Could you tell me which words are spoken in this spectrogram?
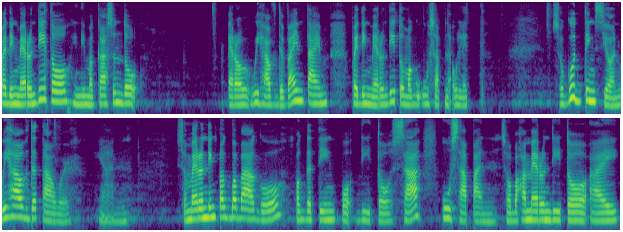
Pwedeng meron dito, hindi magkasundo. Pero we have divine time. Pwedeng meron dito, mag-uusap na ulit. So, good things yon We have the tower. Yan. So, meron ding pagbabago pagdating po dito sa usapan. So, baka meron dito ay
